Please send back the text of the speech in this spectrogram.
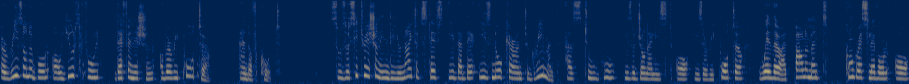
a reasonable or useful definition of a reporter, end of quote. So the situation in the United States is that there is no current agreement as to who is a journalist or is a reporter whether at parliament, Congress level, or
